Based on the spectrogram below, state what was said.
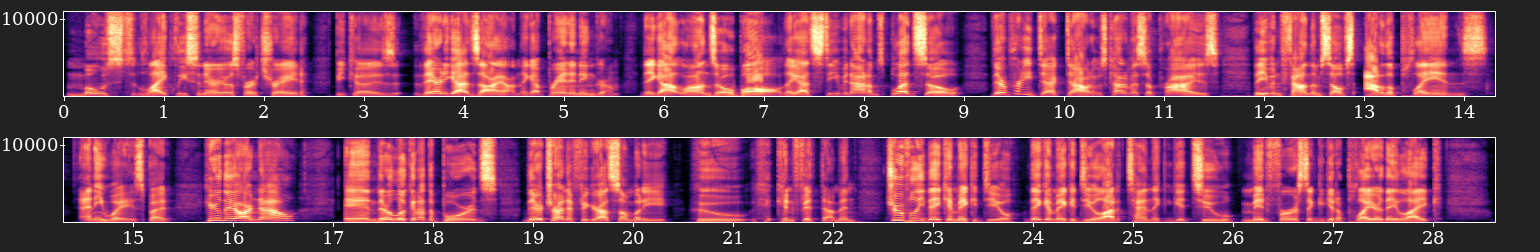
most likely scenarios for a trade because they already got Zion, they got Brandon Ingram, they got Lonzo Ball, they got Steven Adams, Bledsoe. They're pretty decked out. It was kind of a surprise. They even found themselves out of the play-ins anyways, but here they are now and they're looking at the boards. They're trying to figure out somebody who can fit them. And truthfully, they can make a deal. They can make a deal out of 10. They can get two mid first. They can get a player they like.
